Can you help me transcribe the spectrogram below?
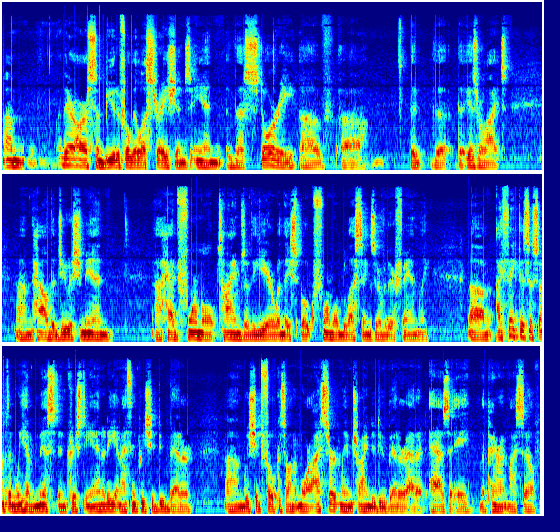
Um, there are some beautiful illustrations in the story of uh, the, the, the, Israelites, um, how the Jewish men uh, had formal times of the year when they spoke formal blessings over their family. Um, I think this is something we have missed in Christianity, and I think we should do better. Um, we should focus on it more. I certainly am trying to do better at it as a the parent myself.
